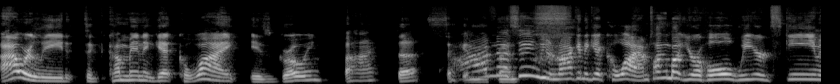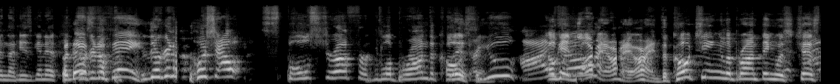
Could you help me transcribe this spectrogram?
our lead to come in and get Kawhi is growing by the second. I'm not friend. saying you're not going to get Kawhi. I'm talking about your whole weird scheme and that he's going to. But that's they're gonna, the thing. They're going to push out Spoelstra for LeBron the coach. Listen. Are you high? Okay, bro? all right, all right, all right. The coaching LeBron thing was just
